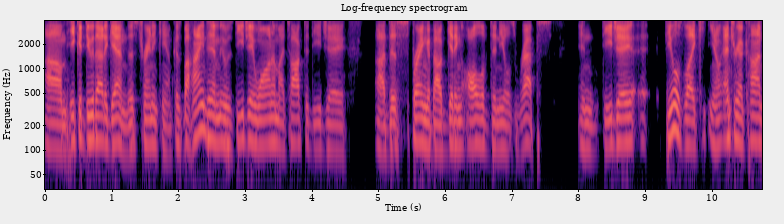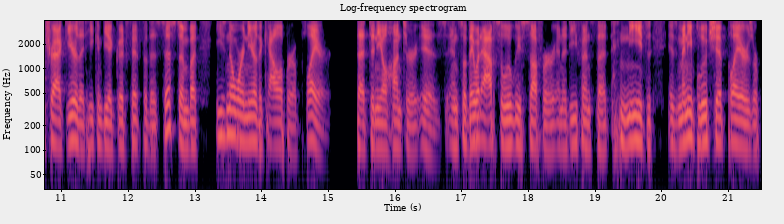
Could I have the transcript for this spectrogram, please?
Um, he could do that again this training camp because behind him, it was DJ Wonnum. I talked to DJ uh, this spring about getting all of Danielle's reps. And DJ feels like, you know, entering a contract year that he can be a good fit for the system, but he's nowhere near the caliber of player that Danielle Hunter is. And so they would absolutely suffer in a defense that needs as many blue chip players or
